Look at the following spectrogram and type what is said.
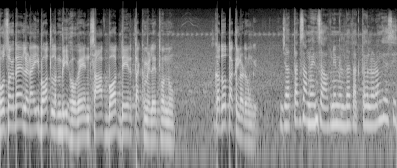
ਹੋ ਸਕਦਾ ਹੈ ਲੜਾਈ ਬਹੁਤ ਲੰਬੀ ਹੋਵੇ ਇਨਸਾਫ ਬਹੁਤ ਦੇਰ ਤੱਕ ਮਿਲੇ ਤੁਹਾਨੂੰ। ਕਦੋਂ ਤੱਕ ਲੜੋਗੇ? ਜਦ ਤੱਕ ਸਾਨੂੰ ਇਨਸਾਫ ਨਹੀਂ ਮਿਲਦਾ ਤਦ ਤੱਕ ਲੜਾਂਗੇ ਅਸੀਂ।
